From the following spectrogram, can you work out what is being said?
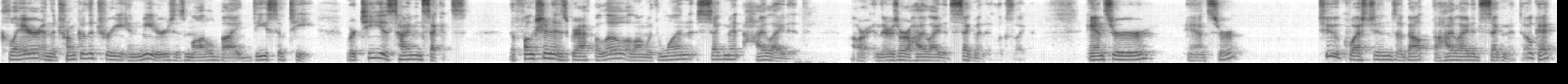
Claire and the trunk of the tree in meters is modeled by d sub t, where t is time in seconds. The function is graphed below along with one segment highlighted. All right, and there's our highlighted segment, it looks like. Answer, answer two questions about the highlighted segment. Okay.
